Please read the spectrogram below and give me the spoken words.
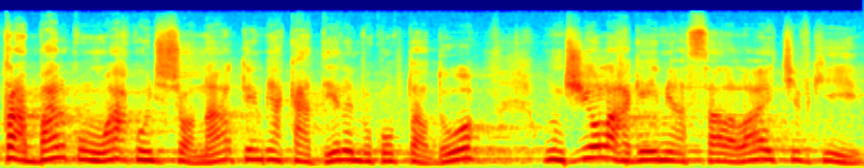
trabalho com um ar-condicionado, tenho minha cadeira, meu computador. Um dia eu larguei minha sala lá e tive que.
